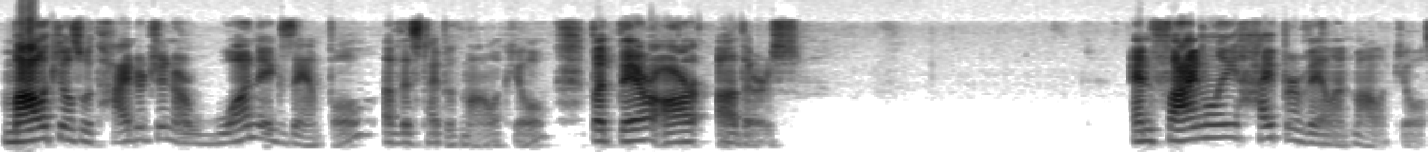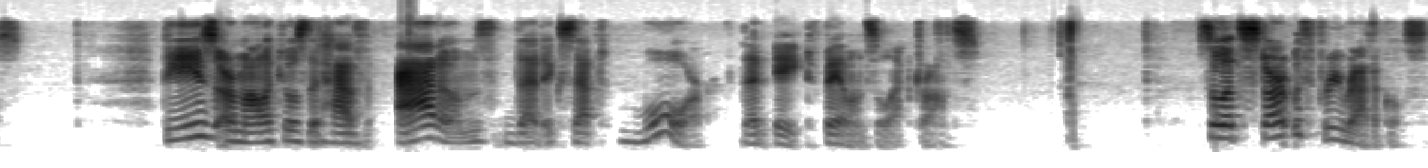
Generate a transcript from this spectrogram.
Molecules with hydrogen are one example of this type of molecule, but there are others. And finally, hypervalent molecules. These are molecules that have atoms that accept more than eight valence electrons. So let's start with free radicals.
